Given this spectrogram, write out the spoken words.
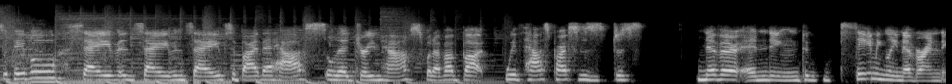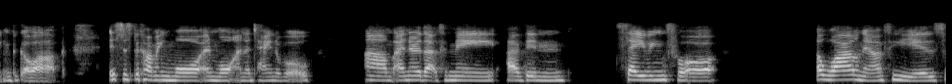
So people save and save and save to buy their house or their dream house, whatever. But with house prices just never ending to seemingly never ending to go up, it's just becoming more and more unattainable. Um, I know that for me, I've been saving for a while now, a few years,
